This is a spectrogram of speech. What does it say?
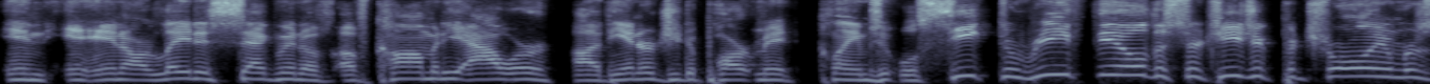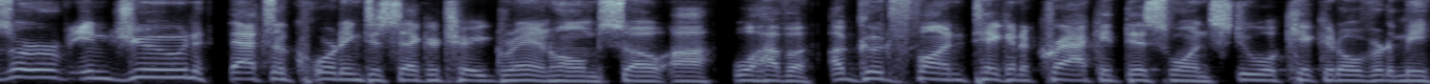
in in our latest segment of of comedy hour, uh, the Energy Department claims it will seek to refill the strategic petroleum reserve in June. That's according to Secretary Granholm. So uh, we'll have a, a good fun taking a crack at this one. Stu will kick it over to me.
